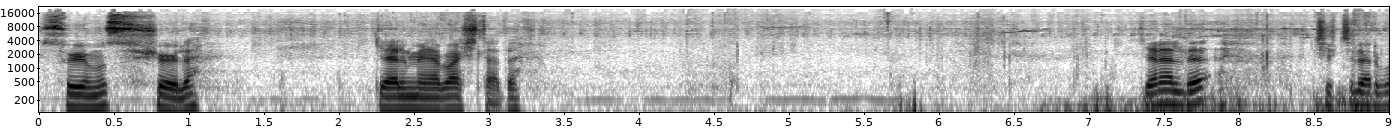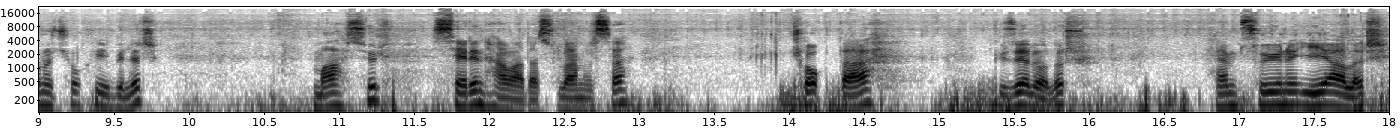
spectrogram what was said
Suyumuz şöyle gelmeye başladı. Genelde çiftçiler bunu çok iyi bilir. Mahsul serin havada sulanırsa çok daha güzel olur. Hem suyunu iyi alır,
